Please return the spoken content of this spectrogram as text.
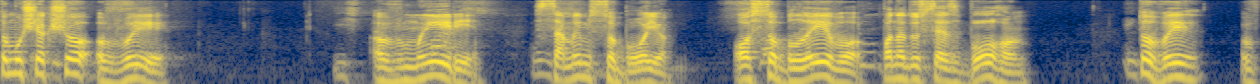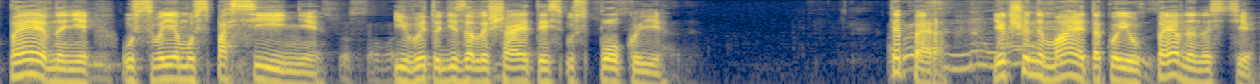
Тому що якщо ви в мирі з самим собою, особливо понад усе з Богом, то ви впевнені у своєму спасінні, і ви тоді залишаєтесь у спокої. Тепер, якщо немає такої впевненості,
